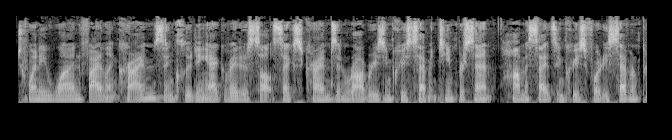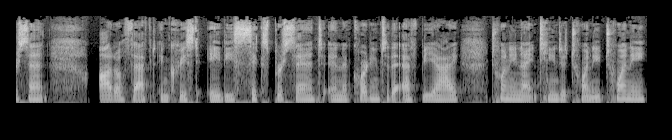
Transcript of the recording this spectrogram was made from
2021 violent crimes, including aggravated assault, sex crimes, and robberies, increased 17 percent. Homicides increased 47 percent. Auto theft increased 86 percent. And according to the FBI, 2019 to 2020,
